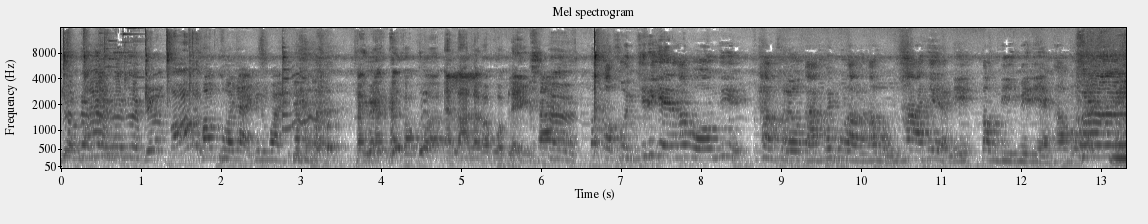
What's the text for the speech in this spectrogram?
เยอะมากเยอะมากครอบครัวใหญ่ขึ้นทุกวันจริงทั้งทั้งครอบครัวแอนลานแล้วก็ครอบครัวเพลงๆใช่ต้องขอบคุณคิดที่เกนะครับผมที่ทำคาเรโอกราฟให้พวกเรานะครับผมท่าเท่แบบนี้ต้องดีเมีเดียครับผมนี่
